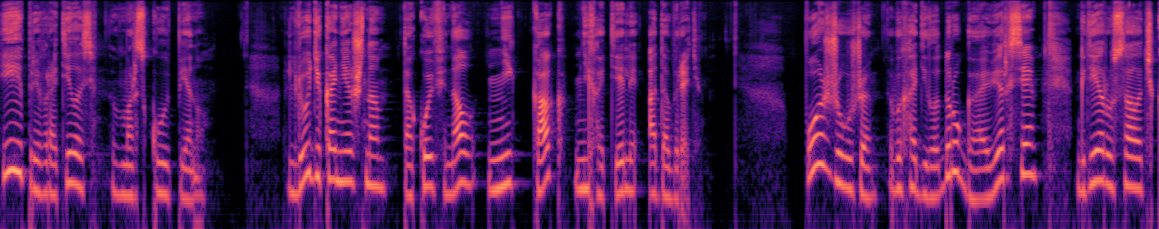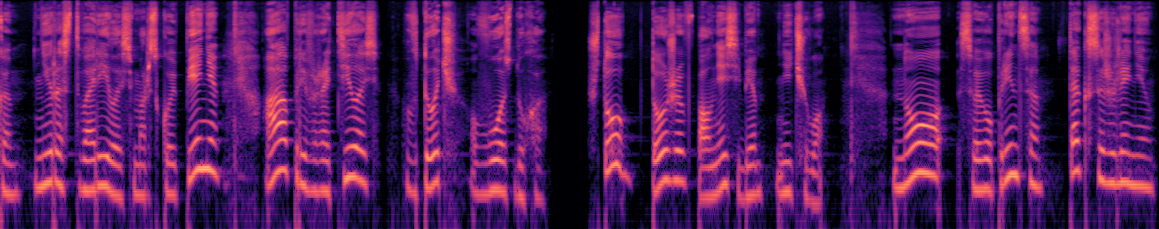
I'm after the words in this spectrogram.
и превратилась в морскую пену. Люди, конечно, такой финал никак не хотели одобрять. Позже уже выходила другая версия, где русалочка не растворилась в морской пене, а превратилась в дочь воздуха, что тоже вполне себе ничего. Но своего принца, так, к сожалению,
